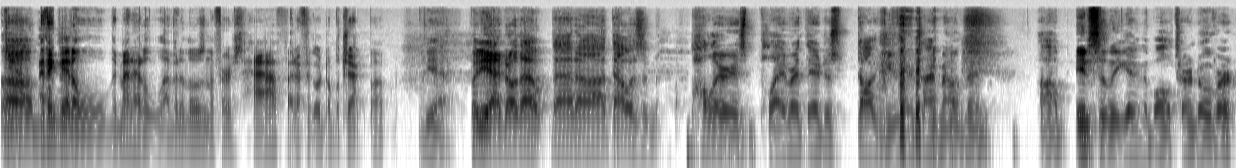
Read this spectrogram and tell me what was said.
Yeah. um, I think they had a, they might have had eleven of those in the first half. I'd have to go double check, but yeah. But yeah, no, that that uh that was a hilarious play right there. Just Doc using a timeout and then um instantly getting the ball turned over.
